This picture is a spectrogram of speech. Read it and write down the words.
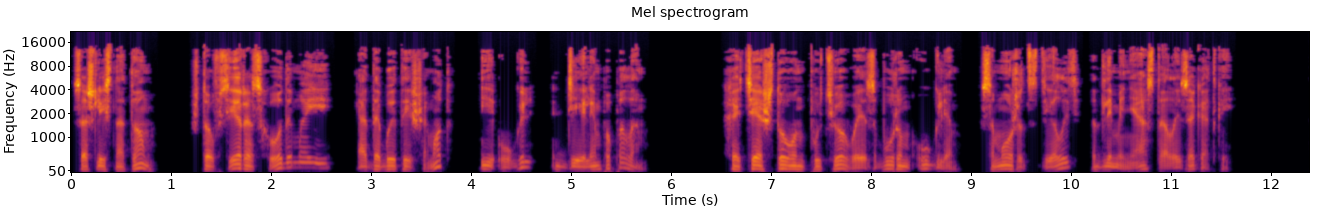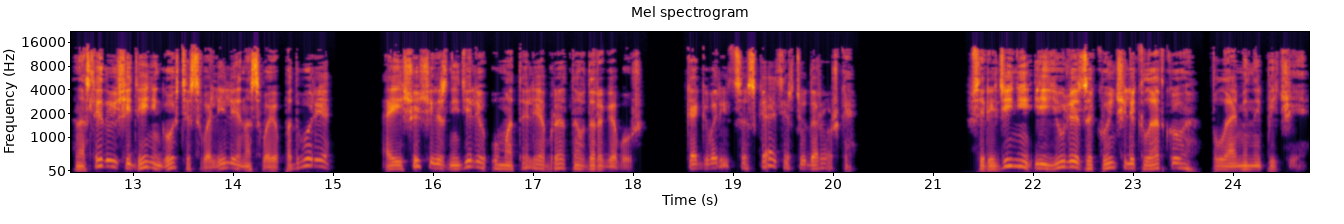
Сошлись на том, что все расходы мои, а добытый шамот и уголь делим пополам. Хотя что он путевое с бурым углем сможет сделать, для меня осталось загадкой. На следующий день гости свалили на свое подворье, а еще через неделю умотали обратно в Дорогобуж. Как говорится, с катертью дорожка. В середине июля закончили кладку пламенной печи.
